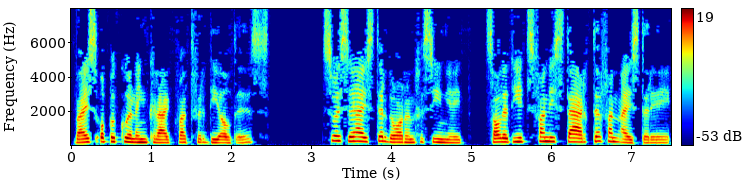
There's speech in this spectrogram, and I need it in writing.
wijs op een koninkrijk wat verdeeld is. Soos die eister daarin gezien het, zal het iets van die sterkte van eister hee.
